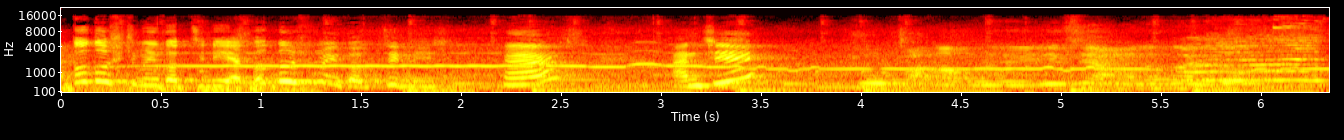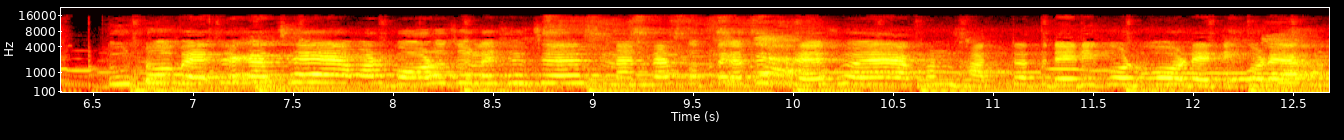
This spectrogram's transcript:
এত দুষ্টুমি করছিলি এত দুষ্টুমি করছিলিস। হ্যাঁ? আনছি? দুটো বেজে গেছে আমার বড় চলে এসেছে স্নান টান করতে গেছে ফ্রেশ হয়ে এখন ভাতটা রেডি করব রেডি করে এখন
